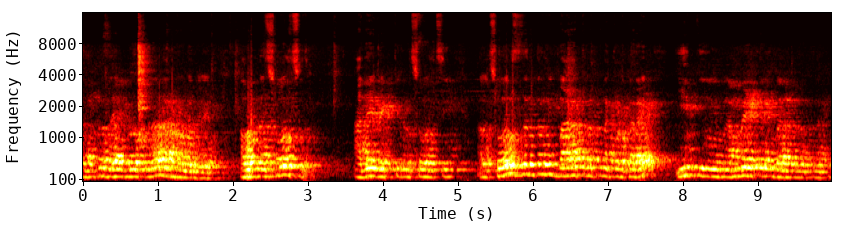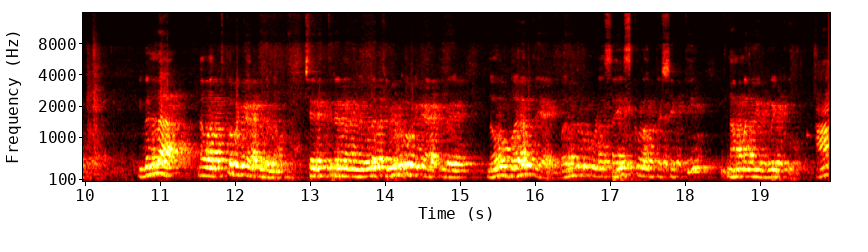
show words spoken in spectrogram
ಸಂಪ್ರದಾಯಗಳು ಕೂಡ ನೋಡಿದ್ವಿ ಅವ್ರನ್ನ ಸೋಲಿಸು. ಅದೇ ವ್ಯಕ್ತಿಗಳು ಸೋಲಿಸಿ. ಅವ್ರು ಸೋಲಿಸಿದಂಥವ್ರಿಗೆ ಭಾರತ ರತ್ನ ಕೊಡ್ತಾರೆ. ಈ ಈ ಅಂಬೇಡ್ಕರ್ಗೆ ಭಾರತ ರತ್ನ ಕೊಡ್ತಾರೆ. ಇವೆಲ್ಲ ನಾವು ಹತ್ಕೋಬೇಕಾಗ್ತದೆ ನಾವು. ಚರಿತ್ರೆನ ನಾವೆಲ್ಲ ತಿಳ್ಕೋಬೇಕಾಗ್ತದೆ. ನೋವು ಬರುತ್ತೆ, ಬಂದರೂ ಕೂಡ ಸಹಿಸ್ಕೊಳ್ಳುವಂಥ ಶಕ್ತಿ ನಮ್ಮಲ್ಲಿ ಇರಬೇಕು. ಆ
